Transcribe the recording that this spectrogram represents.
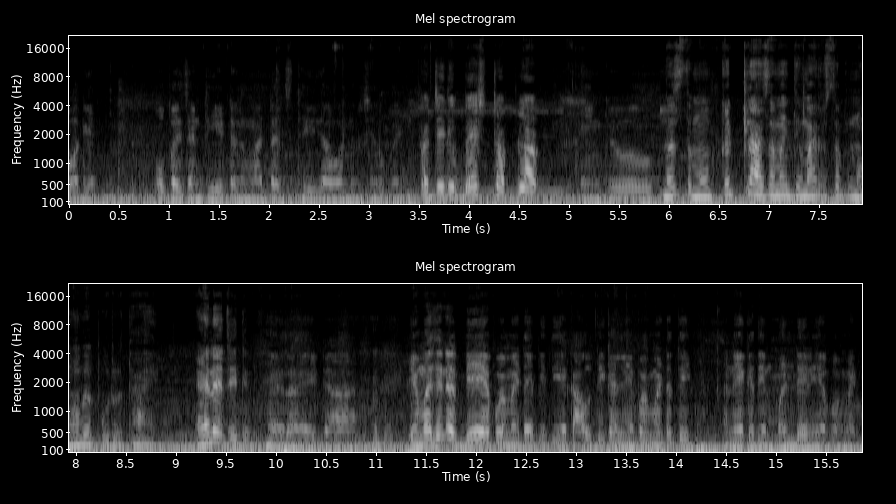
વાગે ઓપરેશન થિયેટરમાં ટચ થઈ જવાનું છે ભાઈ. તો Jaydeep best of luck thank મસ્ત હું કેટલા સમયથી મારું સપનું હવે પૂરું થાય. એને ને રાઈટ હા. એમાં છે ને બે એપોઇન્ટમેન્ટ આપી હતી. એક આવતીકાલની એપોઇન્ટમેન્ટ હતી અને એક હતી મંડેની એપોઇન્ટમેન્ટ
